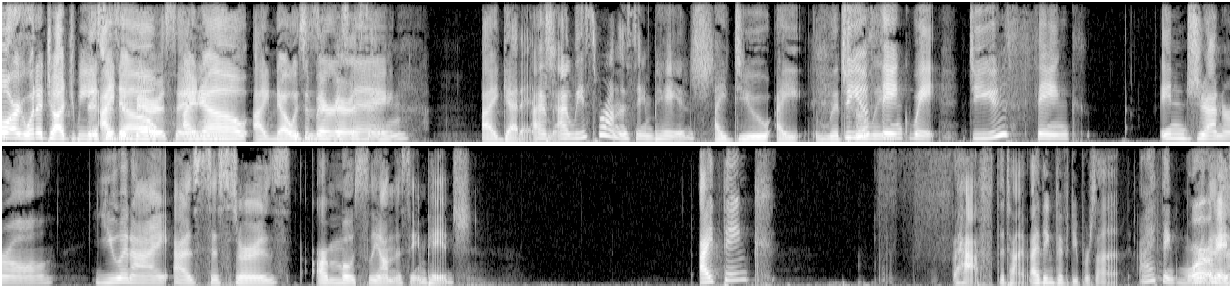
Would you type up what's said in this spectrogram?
yes. are going to judge me. This I is know. embarrassing. I know. I know it's is embarrassing. I get it. I'm, at least we're on the same page. I do. I do literally. you think? Wait. Do you think, in general, you and I as sisters are mostly on the same page? I think half the time. I think fifty percent. I think more. Or okay,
